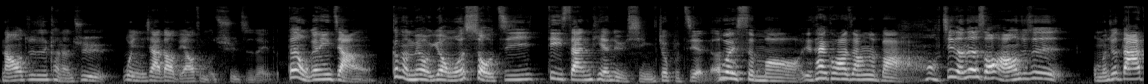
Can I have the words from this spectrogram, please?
然后就是可能去问一下到底要怎么去之类的。但我跟你讲，根本没有用，我手机第三天旅行就不见了。为什么？也太夸张了吧！我记得那时候好像就是，我们就搭，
